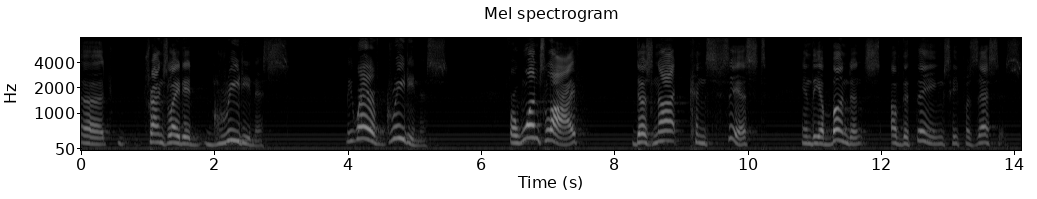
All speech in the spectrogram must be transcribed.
uh, translated greediness Beware of greediness, for one's life does not consist in the abundance of the things he possesses.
